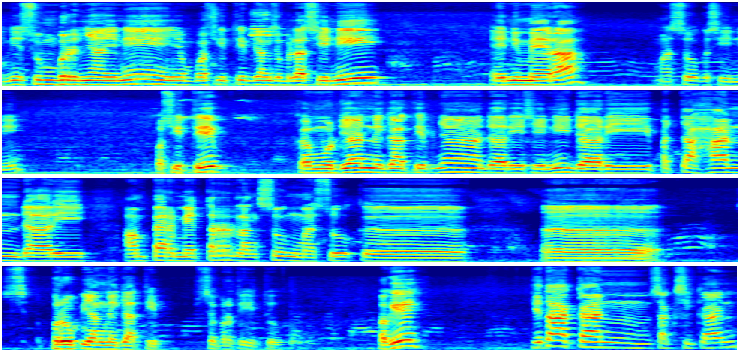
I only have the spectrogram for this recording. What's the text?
Ini sumbernya ini yang positif yang sebelah sini ini merah masuk ke sini. Positif. Kemudian negatifnya dari sini dari pecahan dari ampere meter langsung masuk ke uh, probe yang negatif seperti itu oke kita akan saksikan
